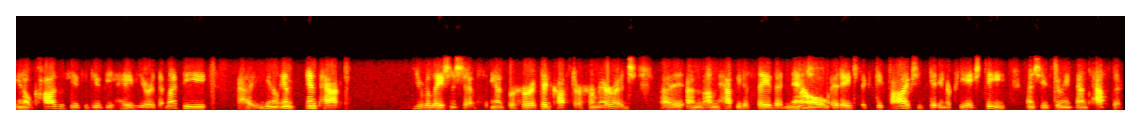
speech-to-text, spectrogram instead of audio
you know, causes you to do behavior that might be, uh, you know, Im- impact your relationships. And for her, it did cost her her marriage. I, I'm, I'm happy to say that now, at age 65, she's getting her PhD and she's doing fantastic,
